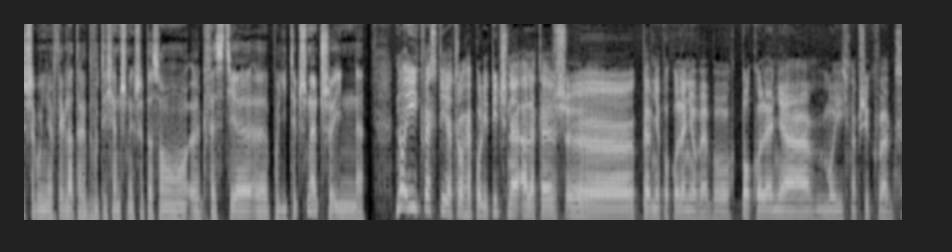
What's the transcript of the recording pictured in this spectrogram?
szczególnie w tych latach dwutysięcznych? Czy to są e, kwestie polityczne, czy inne? No i kwestie trochę polityczne, ale też pewnie pokoleniowe, bo pokolenia moich na przykład,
